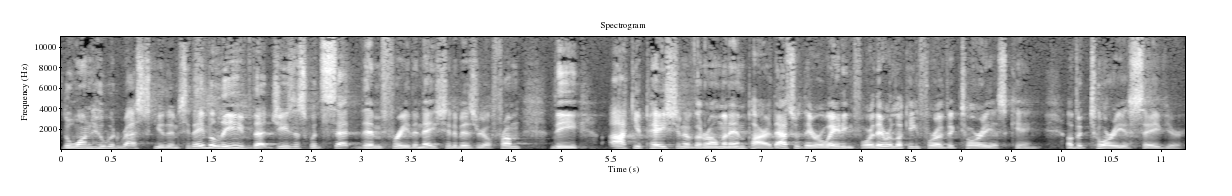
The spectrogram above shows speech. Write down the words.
the one who would rescue them. See, they believed that Jesus would set them free, the nation of Israel, from the occupation of the Roman Empire. That's what they were waiting for. They were looking for a victorious king, a victorious savior.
